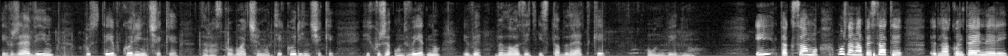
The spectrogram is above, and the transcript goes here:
І вже він пустив корінчики. Зараз побачимо ті корінчики. їх вже он видно, і вилазить із таблетки, он видно. І так само можна написати на контейнері,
